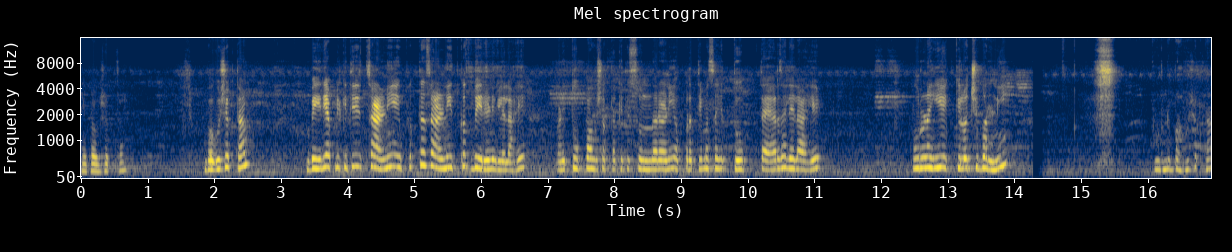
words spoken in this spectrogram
हे पाहू शकता. बघू शकता बेरी आपली किती चाळणी फक्त चाळणी इतकंच बेरी निघलेलं आहे. आणि तूप पाहू शकता किती सुंदर आणि अप्रतिम असं हे तूप तयार झालेलं आहे. पूर्ण ही एक किलोची भरणी पूर्ण पाहू शकता.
